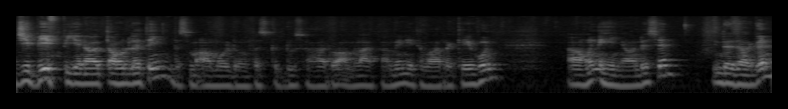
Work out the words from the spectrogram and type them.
G Beff ብዬ ነው ያወጣሁለትኝ። በስመ አብ ወወልድ ወመንፈስ ቅዱስ አሐዱ አምላክ አሜን። የተባረከ ይሁን። አሁን ይሄኛው እንደስል እንደዛ አድርገን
